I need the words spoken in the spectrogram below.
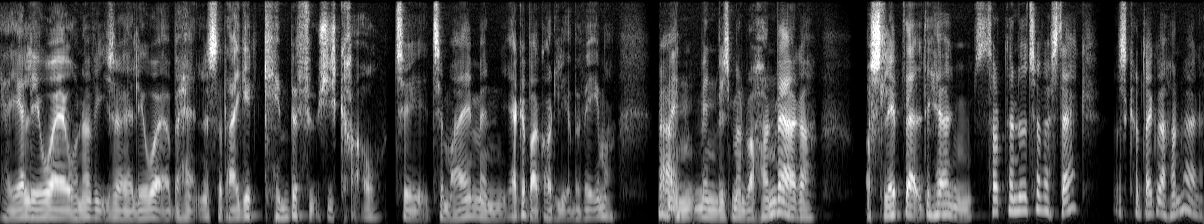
ja, jeg lever af at undervise, og jeg lever af at behandle, så der er ikke et kæmpe fysisk krav til, til mig, men jeg kan bare godt lide at bevæge mig. Ja. Men, men hvis man var håndværker og slæbte alt det her, så er du da nødt til at være stærk. Ellers kan du da ikke være håndværker.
